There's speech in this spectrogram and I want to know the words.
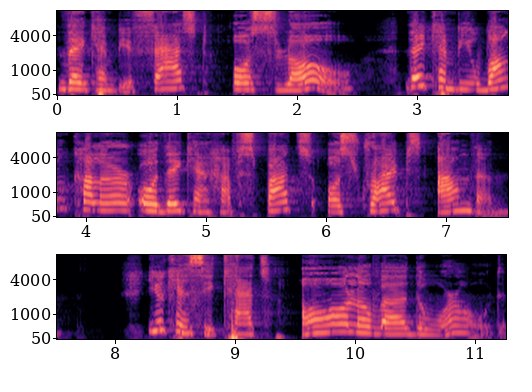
They can be fast or slow. They can be one color or they can have spots or stripes on them. You can see cats all over the world.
